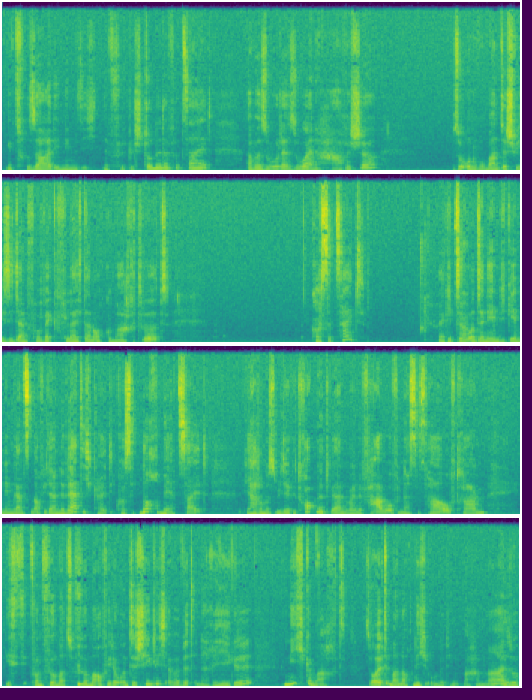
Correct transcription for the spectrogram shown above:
Es gibt Friseure, die nehmen sich eine Viertelstunde dafür Zeit. Aber so oder so eine Haarwäsche so unromantisch, wie sie dann vorweg vielleicht dann auch gemacht wird, kostet Zeit. Dann gibt es ja. aber Unternehmen, die geben dem Ganzen auch wieder eine Wertigkeit, die kostet noch mehr Zeit. Die Haare müssen wieder getrocknet werden, weil eine Farbe auf ein nasses Haar auftragen ist von Firma zu Firma auch wieder unterschiedlich, aber wird in der Regel nicht gemacht. Sollte man auch nicht unbedingt machen. Ne? Also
